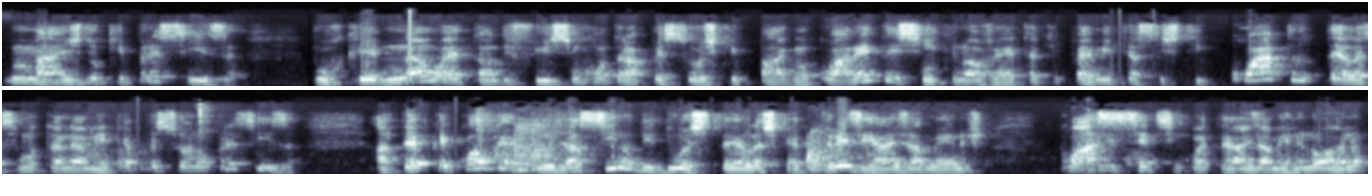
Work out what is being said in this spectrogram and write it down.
mais do que precisa porque não é tão difícil encontrar pessoas que pagam R$ 45,90 que permite assistir quatro telas simultaneamente a pessoa não precisa. Até porque qualquer coisa, acima de duas telas, que é R$ reais a menos, quase 150 reais a menos no ano,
